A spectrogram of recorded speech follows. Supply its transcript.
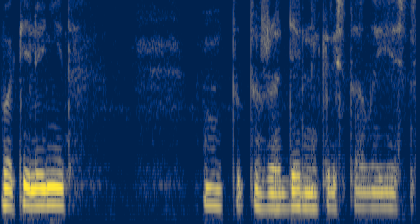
вакеленит. Вот тут тоже отдельные кристаллы есть.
